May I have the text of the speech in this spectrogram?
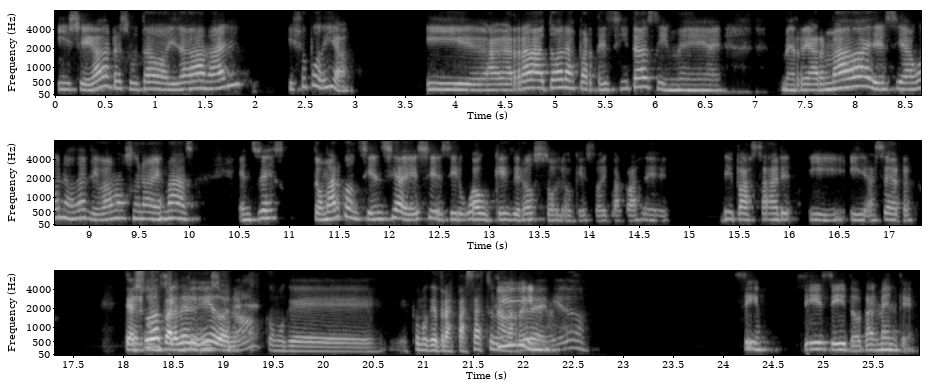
Y llegaba el resultado y daba mal, y yo podía. Y agarraba todas las partecitas y me, rearmaba y decía, bueno, dale, vamos una vez más. Entonces, tomar conciencia de eso y decir, wow, qué grosso lo que soy capaz de, pasar y, y de hacer. Te ayuda a perder el miedo, ¿no? Como que es como que traspasaste una barrera de miedo. Sí, sí, sí, totalmente.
